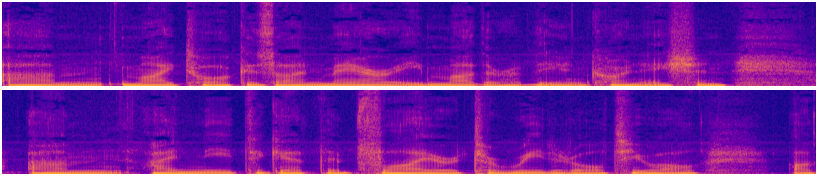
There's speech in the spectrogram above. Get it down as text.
Um, my talk is on Mary, Mother of the Incarnation. Um, I need to get the flyer to read it all to you. I'll, I'll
